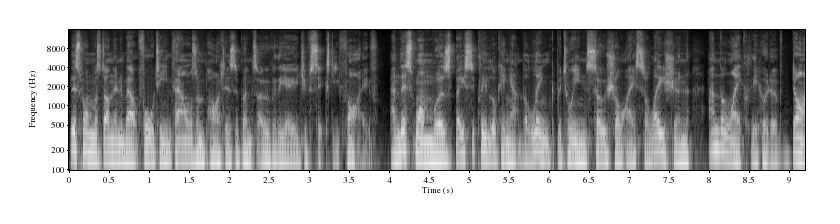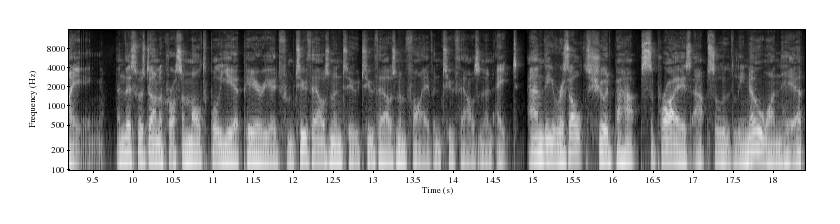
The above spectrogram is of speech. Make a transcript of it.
This one was done in about 14,000 participants over the age of 65. And this one was basically looking at the link between social isolation and the likelihood of dying. And this was done across a multiple year period from 2002, 2005, and 2008. And the results should perhaps surprise absolutely no one here,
